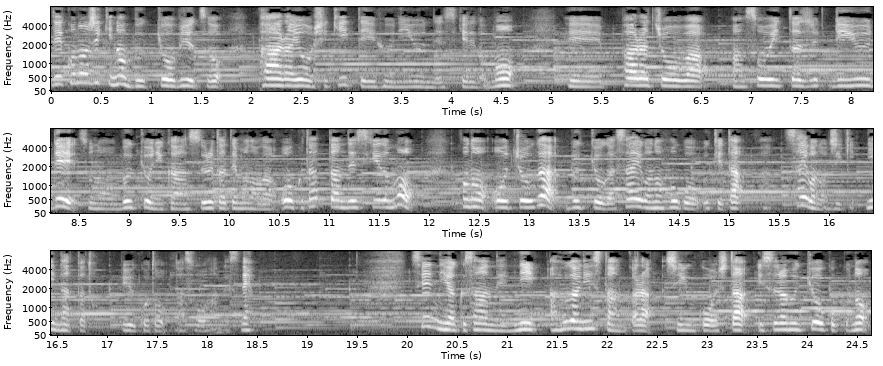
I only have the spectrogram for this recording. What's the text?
で、この時期の仏教美術をパーラ様式っていう風に言うんですけれども、えー、パーラ朝はあそういった理由でその仏教に関する建物が多く建ったんですけれども、この王朝が仏教が最後の保護を受けた最後の時期になったということだそうなんですね。1203年にアフガニスタンから侵攻したイスラム教国の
